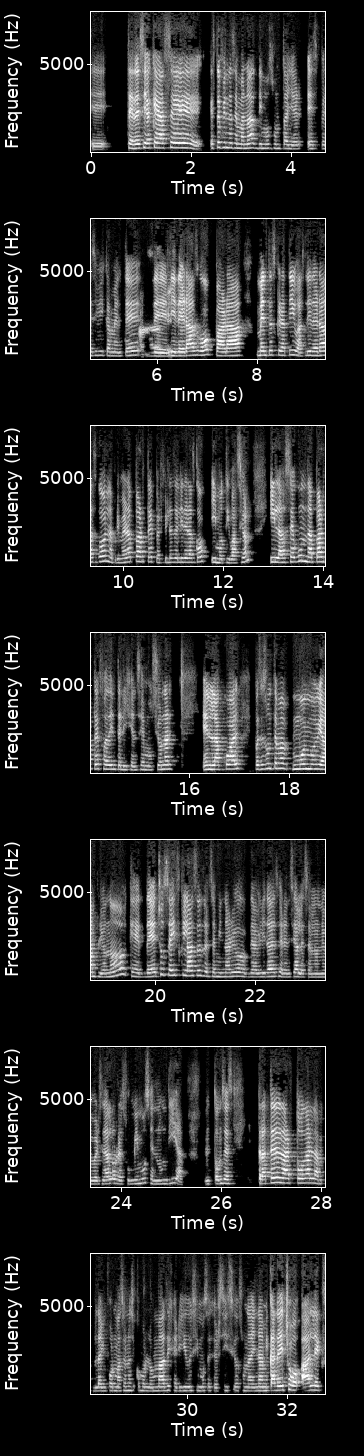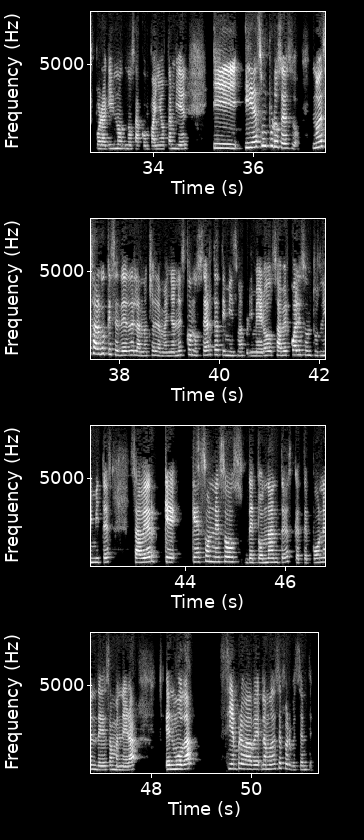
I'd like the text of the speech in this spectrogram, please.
Eh, te decía que hace, este fin de semana dimos un taller específicamente ah, de liderazgo para mentes creativas. Liderazgo en la primera parte, perfiles de liderazgo y motivación, y la segunda parte fue de inteligencia emocional en la cual, pues es un tema muy, muy amplio, ¿no? Que de hecho seis clases del seminario de habilidades gerenciales en la universidad lo resumimos en un día. Entonces, traté de dar toda la, información así como lo más digerido, hicimos ejercicios, una dinámica. De hecho, Alex por aquí nos acompañó también. Y, y, es un proceso, no es algo que se dé de la noche a la mañana, es conocerte a ti misma primero, saber cuáles son tus límites, saber qué, qué son esos detonantes que te ponen de esa manera. En moda, siempre va a haber, la moda es efervescente.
